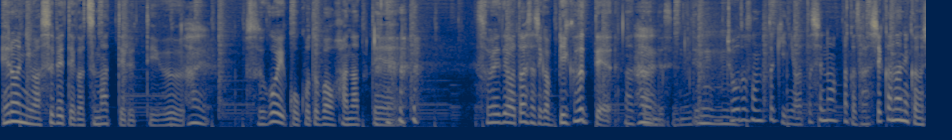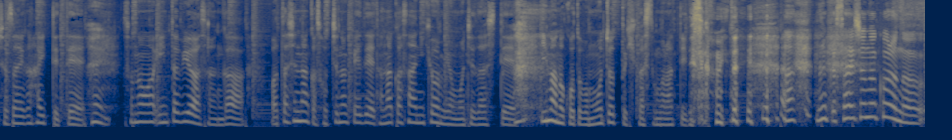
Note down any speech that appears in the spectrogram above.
エロには全てが詰まってるっていうはい。すごいこう言葉を放って それで私たちがビクってなったんですよね。でうんうん。ちょうどその時に私のなんか雑誌か何かの取材が入っててはい。そのインタビュアーさんが私なんかそっちのけで田中さんに興味を持ち出して 今の言葉もうちょっと聞かせてもらっていいですか？みたいな。あなんか最初の頃の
